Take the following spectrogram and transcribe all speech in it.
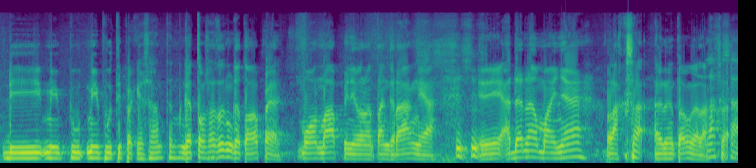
Di mie, pu- mie putih pakai santan. Gak tau santan gak tau apa ya. Mohon maaf ini orang Tangerang ya. Ini ada namanya laksa. Ada yang tahu nggak laksa? laksa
